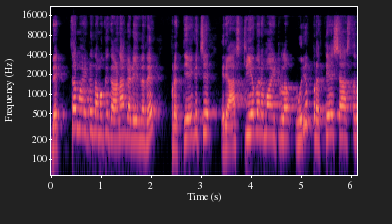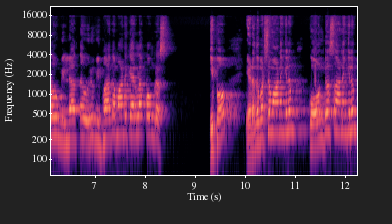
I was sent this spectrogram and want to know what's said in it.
വ്യക്തമായിട്ട് നമുക്ക് കാണാൻ കഴിയുന്നത് പ്രത്യേകിച്ച് രാഷ്ട്രീയപരമായിട്ടുള്ള ഒരു പ്രത്യയശാസ്ത്രവും ഇല്ലാത്ത ഒരു വിഭാഗമാണ് കേരള കോൺഗ്രസ്. ഇപ്പോ ഇടതുപക്ഷമാണെങ്കിലും കോൺഗ്രസ് ആണെങ്കിലും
